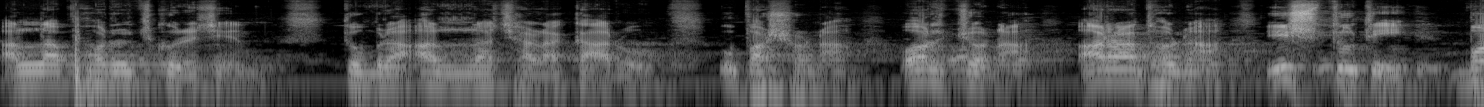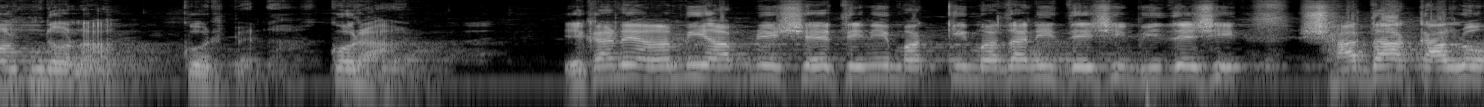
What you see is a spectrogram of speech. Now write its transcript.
আল্লাহ ফরজ করেছেন, তোমরা আল্লাহ ছাড়া কারও উপাসনা, অর্চনা, আরাধনা, স্তুতি, বন্দনা করবে না। কোরআন। এখানে আমি, আপনি, সে, তিনি, মাক্কি, মাদানি, দেশি, বিদেশি, সাদা, কালো।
